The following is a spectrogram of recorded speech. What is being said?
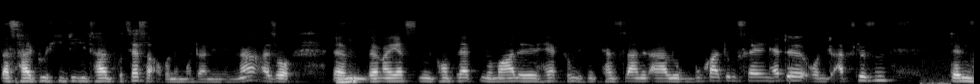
das halt durch die digitalen Prozesse auch in einem Unternehmen. Ne? Also ähm, mhm. wenn man jetzt eine komplett normale, herkömmliche Kanzlei mit analogen Buchhaltungsfällen hätte und Abschlüssen, dann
